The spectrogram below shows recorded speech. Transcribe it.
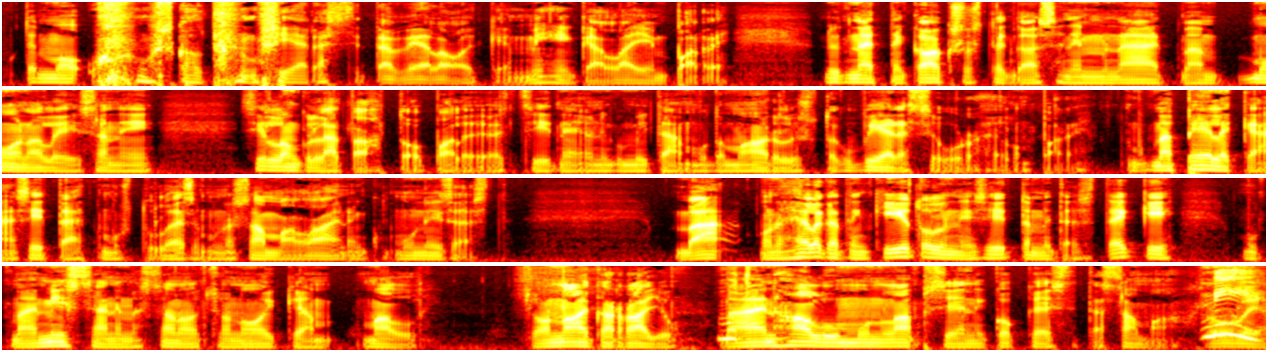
mutta en mä uskaltanut viedä sitä vielä oikein mihinkään lajin pari. Nyt näiden kaksosten kanssa, niin mä näen, että mä Mona Lisa, niin silloin kyllä tahtoo paljon, että siinä ei ole niin mitään muuta mahdollisuutta kuin viedä se urheilun pari. Mutta mä pelkään sitä, että musta tulee semmoinen samanlainen kuin mun isästä. Mä olen helkatin kiitollinen siitä, mitä se teki, mutta mä en missään nimessä sano, että se on oikea malli. Se on aika raju. Mut, mä en halua mun lapsieni kokea sitä samaa niin.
